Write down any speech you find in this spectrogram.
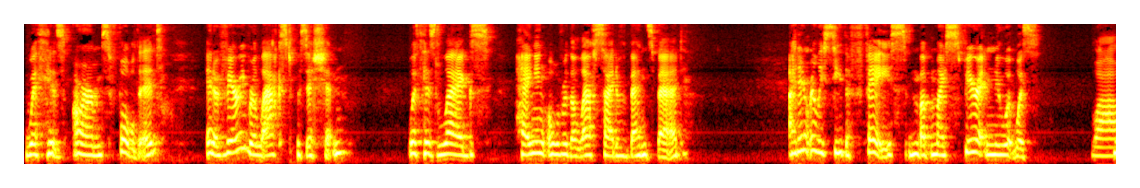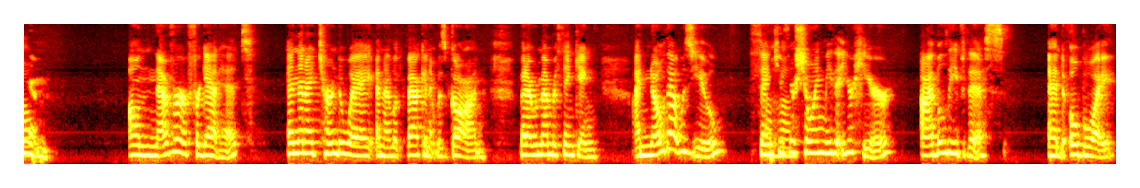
with his arms folded in a very relaxed position, with his legs hanging over the left side of Ben's bed. I didn't really see the face, but my spirit knew it was Wow. him. I'll never forget it. And then I turned away and I looked back and it was gone. But I remember thinking, I know that was you. Thank you Uh-huh. for showing me that you're here. I believe this. And oh boy,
